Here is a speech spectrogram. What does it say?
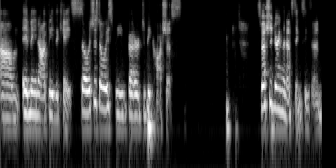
um, it may not be the case. So it's just always be better to be cautious, especially during the nesting season.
